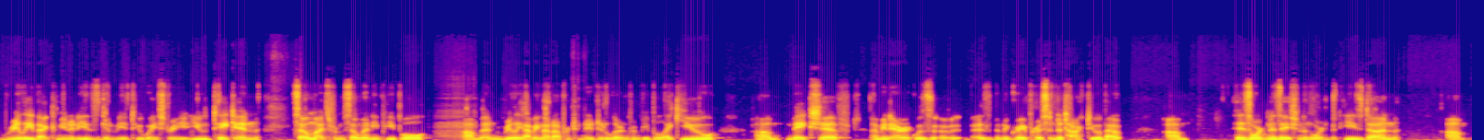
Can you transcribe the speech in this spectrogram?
really that community is going to be a two way street. You take in so much from so many people, um, and really having that opportunity to learn from people like you, um, makeshift. I mean, Eric was uh, has been a great person to talk to about um, his organization and the work that he's done. Um,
